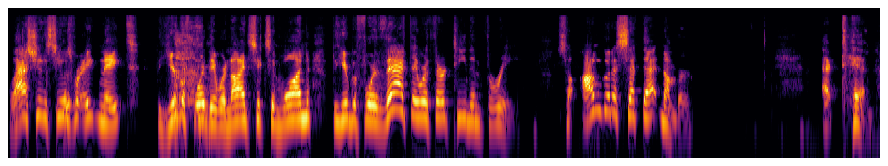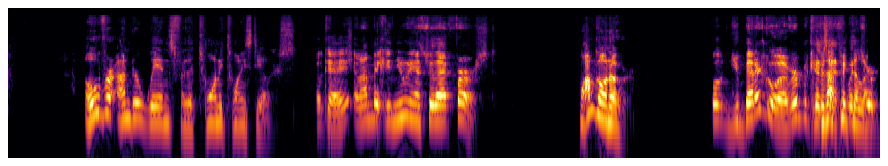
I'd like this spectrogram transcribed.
Last year, the Steelers were eight and eight. The year before, they were nine, six, and one. The year before that, they were 13 and three. So I'm going to set that number at 10. Over under wins for the 2020 Steelers. Okay, and I'm making you answer that first. Well, I'm going over Well, you better go over because I picked what 11. you're-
